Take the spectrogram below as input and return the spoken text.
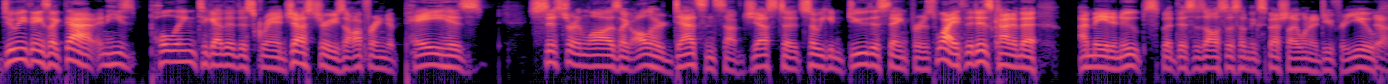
doing things like that. And he's pulling together this grand gesture. He's offering to pay his sister-in-law's like all her debts and stuff just to so he can do this thing for his wife. It is kind of a I made an oops, but this is also something special I want to do for you. Yeah.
